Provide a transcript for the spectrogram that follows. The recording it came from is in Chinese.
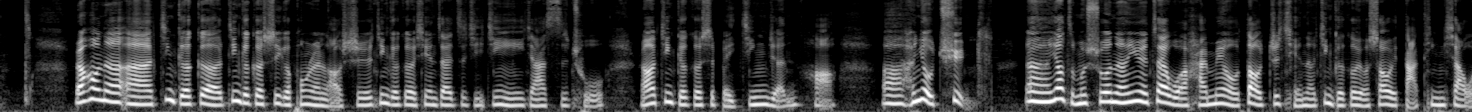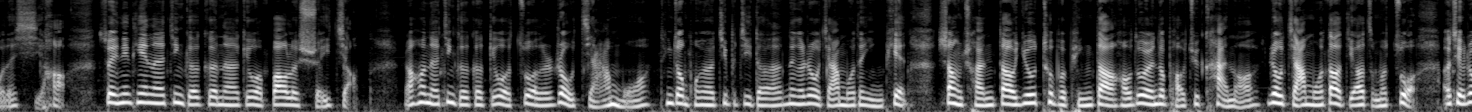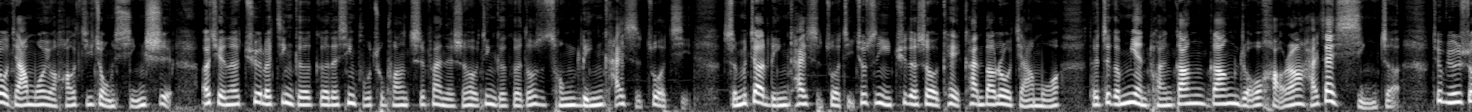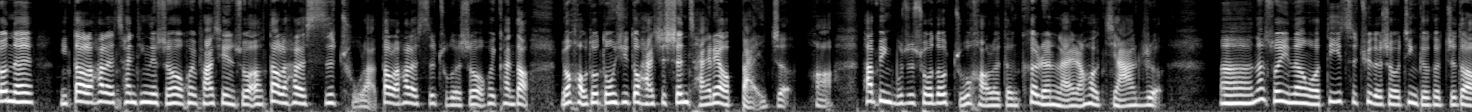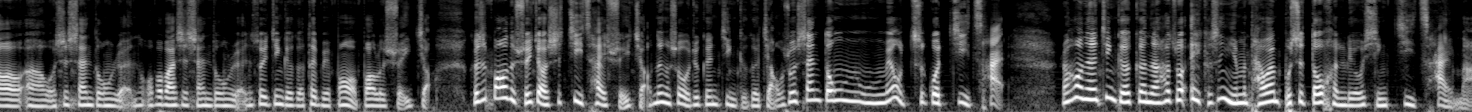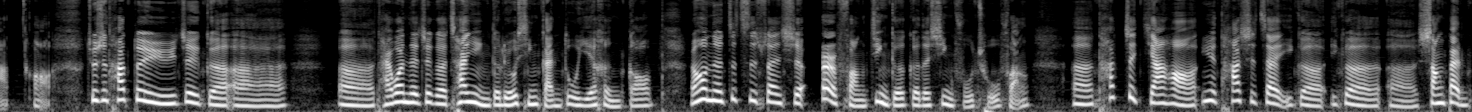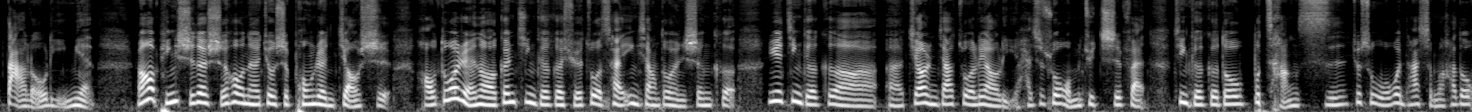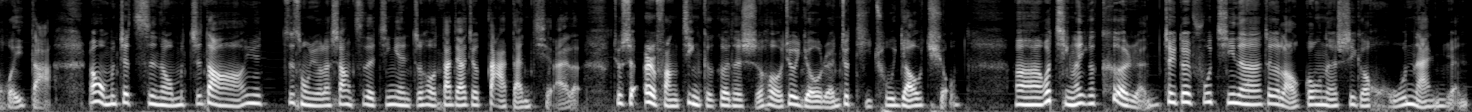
然后呢，呃，静格格，静格格是一个烹饪老师。静格格现在自己经营一家私厨。然后静格格是北京人，哈，呃，很有趣。嗯、要怎么说呢？因为在我还没有到之前呢，靖格格有稍微打听一下我的喜好，所以那天呢，靖格格呢给我包了水饺。然后呢，静格格给我做了肉夹馍。听众朋友记不记得那个肉夹馍的影片上传到 YouTube 频道，好多人都跑去看哦。肉夹馍到底要怎么做？而且肉夹馍有好几种形式。而且呢，去了静格格的幸福厨房吃饭的时候，静格格都是从零开始做起。什么叫零开始做起？就是你去的时候可以看到肉夹馍的这个面团刚刚揉好，然后还在醒着。就比如说呢，你到了他的餐厅的时候，会发现说，哦，到了他的私厨了，到了他的。私厨的时候会看到有好多东西都还是生材料摆着哈，它并不是说都煮好了等客人来然后加热，呃，那所以呢，我第一次去的时候，静格格知道呃我是山东人，我爸爸是山东人，所以静格格特别帮我包了水饺，可是包的水饺是荠菜水饺，那个时候我就跟静格格讲，我说山东没有吃过荠菜，然后呢，静格格呢他说，哎，可是你们台湾不是都很流行荠菜吗？好，就是他对于这个呃。呃，台湾的这个餐饮的流行感度也很高。然后呢，这次算是二访静格格的幸福厨房。呃，他这家哈，因为他是在一个一个呃商办大楼里面，然后平时的时候呢，就是烹饪教室，好多人哦跟静格格学做菜，印象都很深刻。因为静格格呃教人家做料理，还是说我们去吃饭，静格格都不藏私，就是我问他什么，他都回答。然后我们这次呢，我们知道啊，因为自从有了上次的经验之后，大家就大胆起来了，就是二访静格格的时候，就有人就提出要求。呃，我请了一个客人，这对夫妻呢，这个老公呢是一个湖南人，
